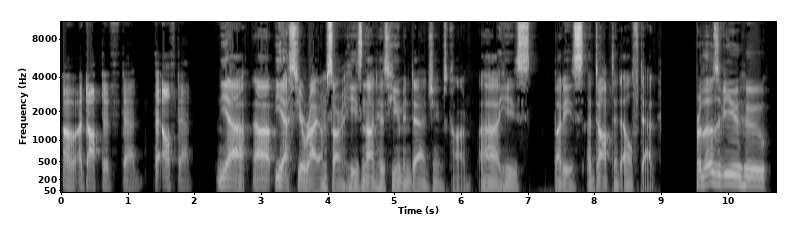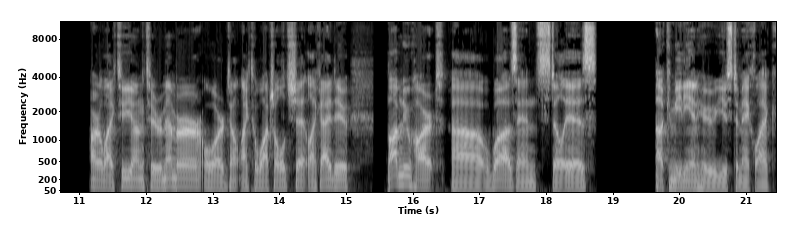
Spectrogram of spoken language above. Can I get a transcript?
Oh, adoptive dad, the elf dad. Yeah. Uh, yes, you're right. I'm sorry. He's not his human dad, James Caan. Uh, he's Buddy's adopted elf dad. For those of you who are like too young to remember or don't like to watch old shit like I do, Bob Newhart uh, was and still is a comedian who used to make like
